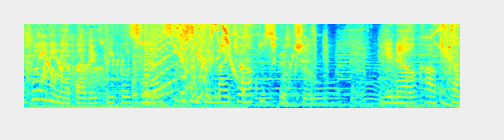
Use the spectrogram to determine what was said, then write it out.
Cleaning up other people's mess isn't in my job description. You know, Kafka?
